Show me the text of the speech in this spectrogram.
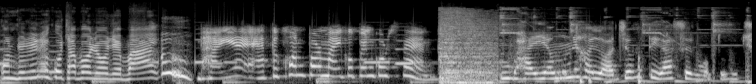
কোন জন্য কথা বলো রে ভাই? ভাইয়া এতক্ষণ পর মাইক ওপেন করছেন? ভাইয়া মনে হয় লজ্জাবতী গাছের মতো বুঝছ?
